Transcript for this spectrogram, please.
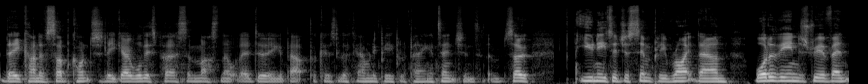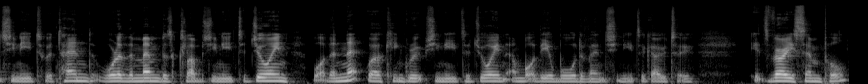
they kind of subconsciously go, well, this person must know what they're doing about because look how many people are paying attention to them. So you need to just simply write down what are the industry events you need to attend, what are the members clubs you need to join, what are the networking groups you need to join, and what are the award events you need to go to. It's very simple.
